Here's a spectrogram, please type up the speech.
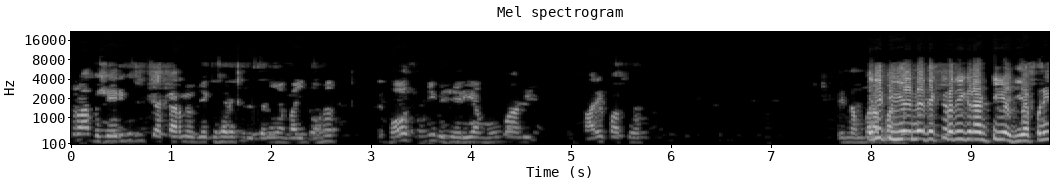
ਤਰ੍ਹਾਂ ਬਸ਼ੇਰੀ ਵੀ ਤੁਸੀਂ ਚੈੱਕ ਕਰ ਲਿਓ ਜੇ ਕਿਸੇ ਨੇ ਖਰੀਦਣੀ ਆ ਬਾਈ ਤੋਂ ਤੇ ਬਹੁਤ ਸੋਹਣੀ ਬਸ਼ੇਰੀ ਆ ਮੂੰਹ ਮਾਂ ਦੀ ਸਾਰੇ ਪਾਸਿਓਂ ਤੇ ਨੰਬਰ ਇਹਦੀ ਡੀਐਨਏ ਟਿਕਟ ਦੀ ਗਾਰੰਟੀ ਹੈ ਜੀ ਆਪਣੀ।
